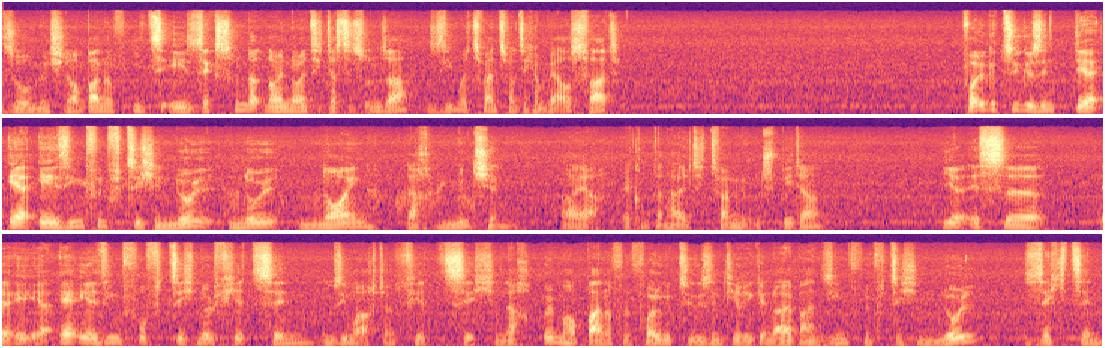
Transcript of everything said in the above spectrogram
So, München Hauptbahnhof ICE 699, das ist unser. 7.22 Uhr haben wir Ausfahrt. Folgezüge sind der RE 57009 nach München. Ah ja, der kommt dann halt zwei Minuten später. Hier ist äh, der RE 57014 um 7.48 Uhr nach Ulm Hauptbahnhof und Folgezüge sind die Regionalbahn 57016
